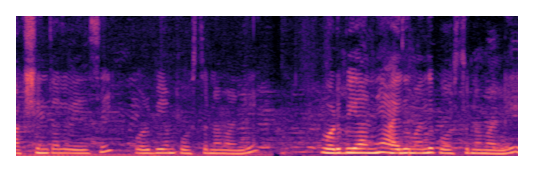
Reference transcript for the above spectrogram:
అక్షింతలు వేసి ఒడిబియ్యం పోస్తున్నామండి. బియ్యాన్ని ఐదు మంది పోస్తున్నామండి.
